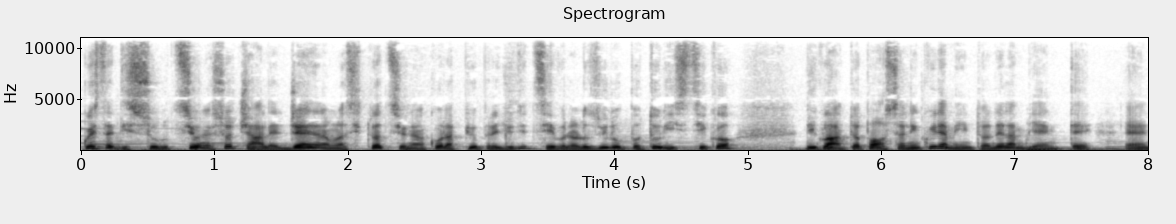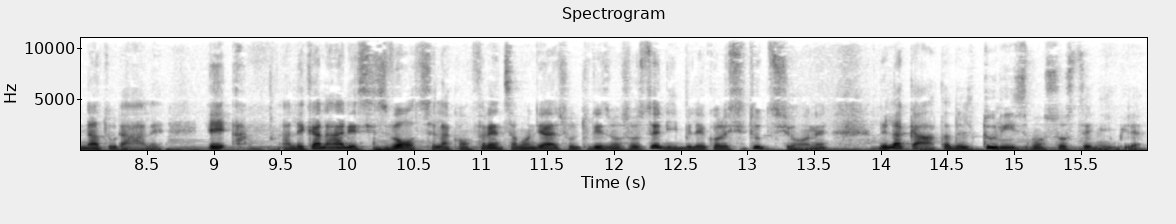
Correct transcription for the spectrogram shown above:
questa dissoluzione sociale genera una situazione ancora più pregiudizievole allo sviluppo turistico di quanto possa l'inquinamento dell'ambiente eh, naturale e alle Canarie si svolse la conferenza mondiale sul turismo sostenibile con l'istituzione della Carta del turismo sostenibile.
